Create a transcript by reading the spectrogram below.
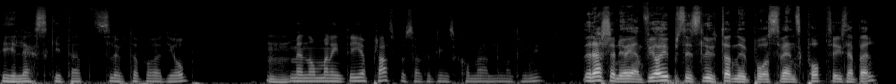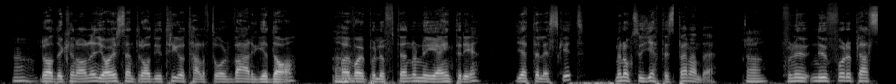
Det är läskigt att sluta på ett jobb. Mm. Men om man inte gör plats för saker och ting så kommer aldrig någonting nytt. Det där känner jag igen, för jag har ju precis slutat nu på Svensk Pop till exempel, Ja. radiokanalen, jag har ju sänt radio i tre och ett halvt år varje dag, har jag varit på luften och nu är jag inte det. Jätteläskigt, men också jättespännande. Ja. För nu, nu får, det plats,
